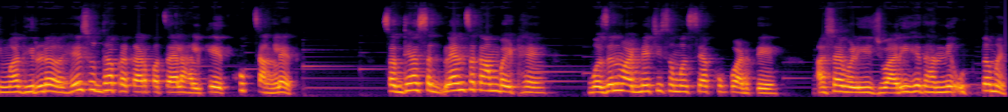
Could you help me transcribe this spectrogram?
किंवा धिरडं हे सुद्धा प्रकार पचायला हलके आहेत खूप चांगले आहेत. सध्या सगळ्यांचं काम बैठ आहे वजन वाढण्याची समस्या खूप वाढते. अशा वेळी ज्वारी हे धान्य उत्तम आहे.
